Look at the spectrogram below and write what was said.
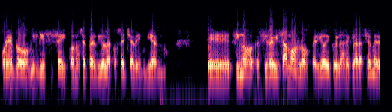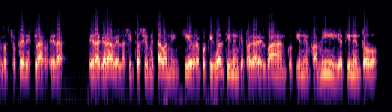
por ejemplo, 2016, cuando se perdió la cosecha de invierno, eh, si, no, si revisamos los periódicos y las declaraciones de los choferes, claro, era era grave la situación, estaban en quiebra, porque igual tienen que pagar el banco, tienen familia, tienen todo,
